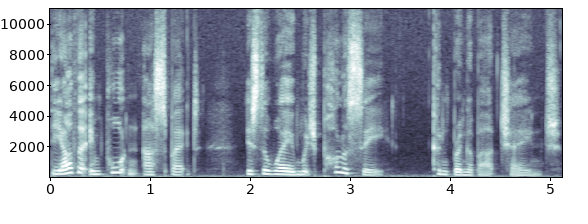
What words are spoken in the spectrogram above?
The other important aspect is the way in which policy can bring about change.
